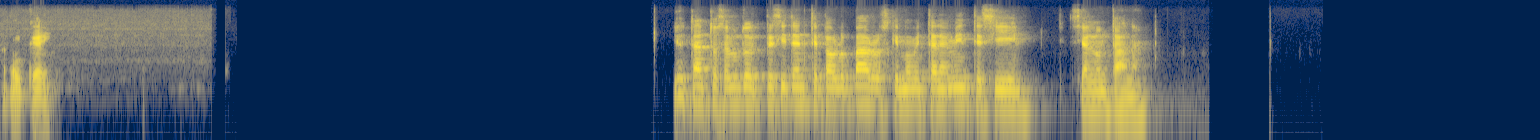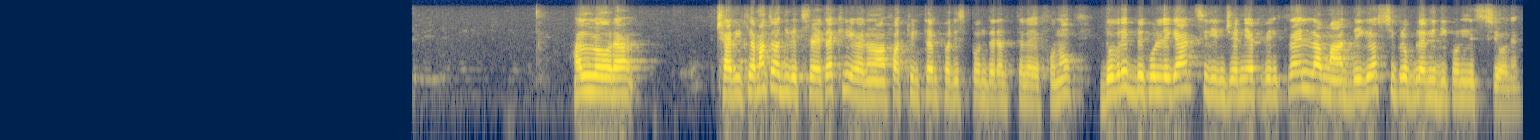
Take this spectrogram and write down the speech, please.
ok. Io intanto saluto il presidente Paolo Barros che momentaneamente si, si allontana. Allora, ci ha richiamato la direzione tecnica che non ha fatto in tempo a rispondere al telefono. Dovrebbe collegarsi l'ingegner Ventrella, ma ha dei grossi problemi di connessione.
